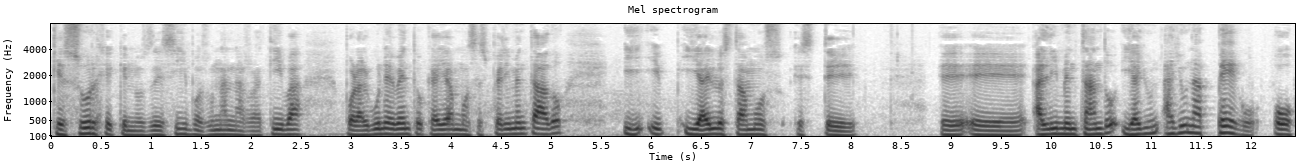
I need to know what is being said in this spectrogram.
que surge, que nos decimos, una narrativa por algún evento que hayamos experimentado y, ahí lo estamos este, eh, eh, alimentando y hay un, hay un apego o,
